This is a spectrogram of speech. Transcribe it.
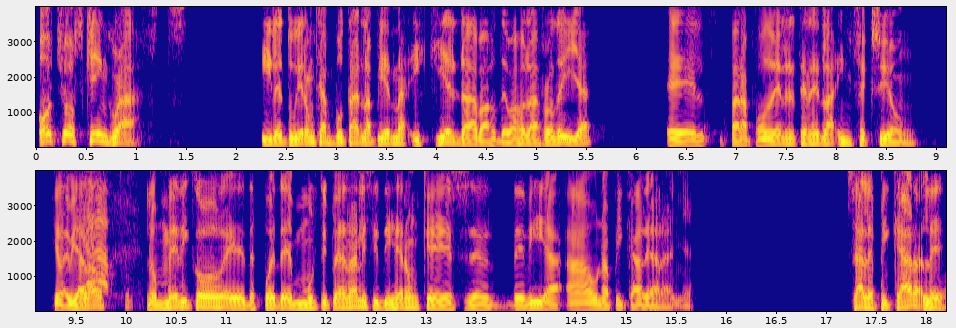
8 skin grafts y le tuvieron que amputar la pierna izquierda abajo, debajo de la rodilla para poder detener la infección que le había dado. Los médicos, eh, después de múltiples análisis, dijeron que se debía a una picada de araña. O sea, le picaron, le,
